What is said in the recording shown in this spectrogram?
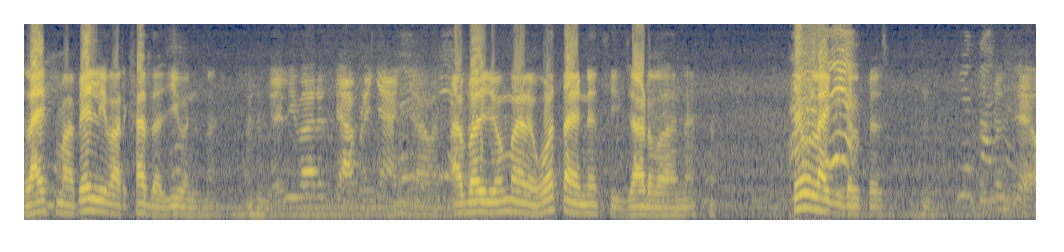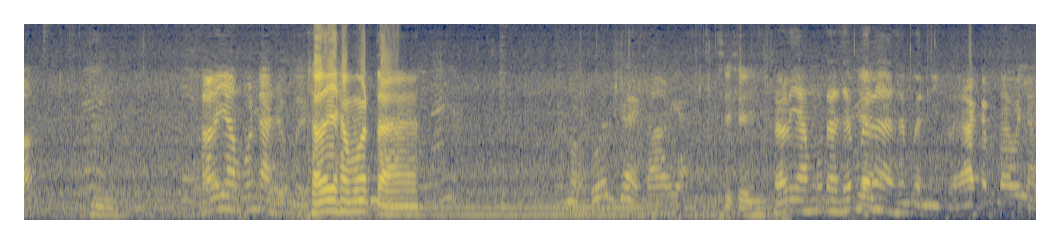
લાઈફમાં પહેલી વાર ખાધા જીવનમાં. પહેલી વાર જ આપણે ક્યાં અહીંયા આ બાજુ અમારે હોતાય નથી ઝાડવા ને કેવું લાગ્યું ગલ્પેશ? છે હો. થળિયા મોટા થળિયા મોટા થળિયા મોટા જબર ના જબર નીકળે. આ કરતા ઓલા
